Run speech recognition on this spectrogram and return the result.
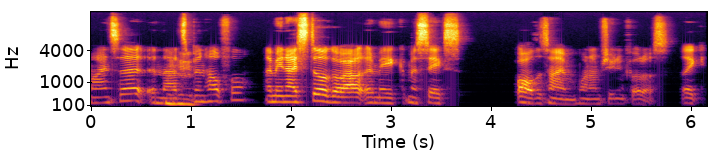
mindset, and that's Mhm. been helpful. I mean, I still go out and make mistakes all the time when I'm shooting photos. Like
